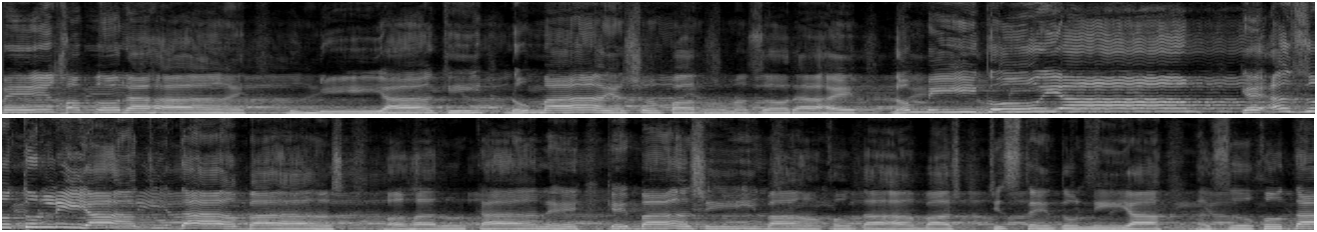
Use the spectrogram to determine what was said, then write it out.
में खबर है दुनिया की नुमाइश पर नजर है नमी गोयाम के अज दुनिया जुदा বহর কারে কে বাসি বা খোদা বাস চিস্তে দুনিয়া, আজ খোদা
